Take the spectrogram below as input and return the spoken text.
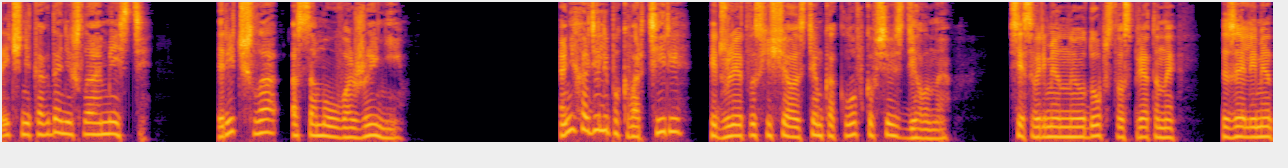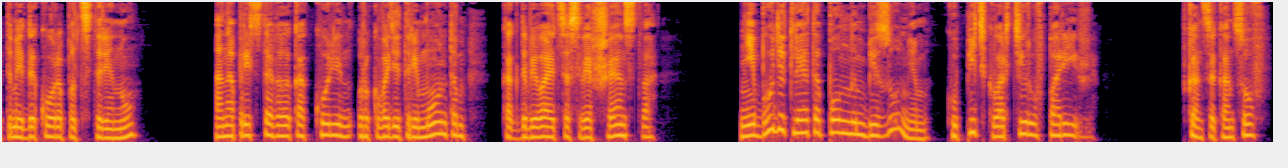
Речь никогда не шла о мести. Речь шла о самоуважении. Они ходили по квартире, и Джульет восхищалась тем, как ловко все сделано. Все современные удобства спрятаны за элементами декора под старину. Она представила, как Корин руководит ремонтом, как добивается совершенства. Не будет ли это полным безумием купить квартиру в Париже? В конце концов,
